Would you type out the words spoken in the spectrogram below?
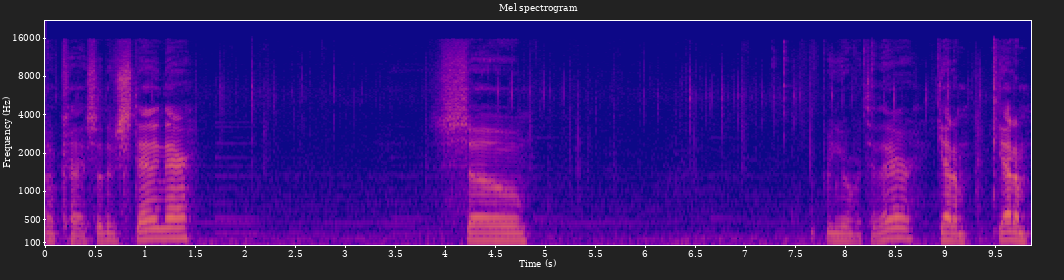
Okay, so they're just standing there. So... Bring you over to there. Get him. Get him.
